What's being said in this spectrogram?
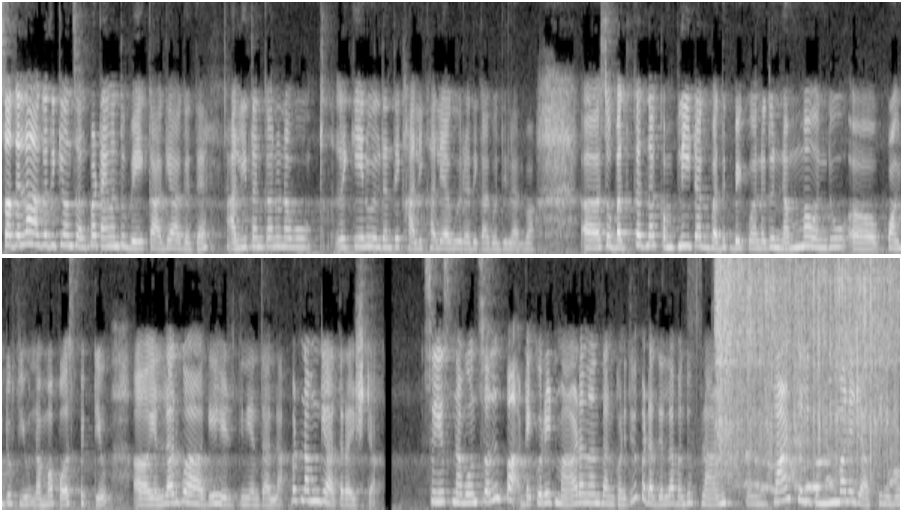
ಸೊ ಅದೆಲ್ಲ ಆಗೋದಕ್ಕೆ ಒಂದು ಸ್ವಲ್ಪ ಟೈಮ್ ಅಂತೂ ಬೇಕಾಗೇ ಆಗುತ್ತೆ. ಅಲ್ಲಿ ತನಕನೂ ನಾವು ಲೈಕ್ ಏನೂ ಇಲ್ಲದಂತೆ ಖಾಲಿ ಖಾಲಿಯಾಗೂ ಇರೋದಕ್ಕಾಗೋದಿಲ್ಲ ಅಲ್ವಾ ಸೊ ಬದುಕೋದನ್ನ ಕಂಪ್ಲೀಟಾಗಿ ಬದುಕಬೇಕು ಅನ್ನೋದು ನಮ್ಮ ಒಂದು ಪಾಯಿಂಟ್ ಆಫ್ ವ್ಯೂ ನಮ್ಮ ಪರ್ಸ್ಪೆಕ್ಟಿವ್ ಎಲ್ಲರಿಗೂ ಹಾಗೆ ಹೇಳ್ತೀನಿ ಅಂತ ಅಲ್ಲ ಬಟ್ ನಮಗೆ ಆ ಥರ ಇಷ್ಟ. ಸೊ ಎಸ್ ನಾವು ಒಂದು ಸ್ವಲ್ಪ ಡೆಕೋರೇಟ್ ಮಾಡೋಣ ಅಂತ ಅಂದ್ಕೊಂಡಿದ್ವಿ ಬಟ್ ಅದೆಲ್ಲ ಬಂದು ಪ್ಲ್ಯಾಂಟ್ಸ್ ಪ್ಲ್ಯಾಂಟ್ಸಲ್ಲಿ ತುಂಬಾ ಜಾಸ್ತಿ ನೀವು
